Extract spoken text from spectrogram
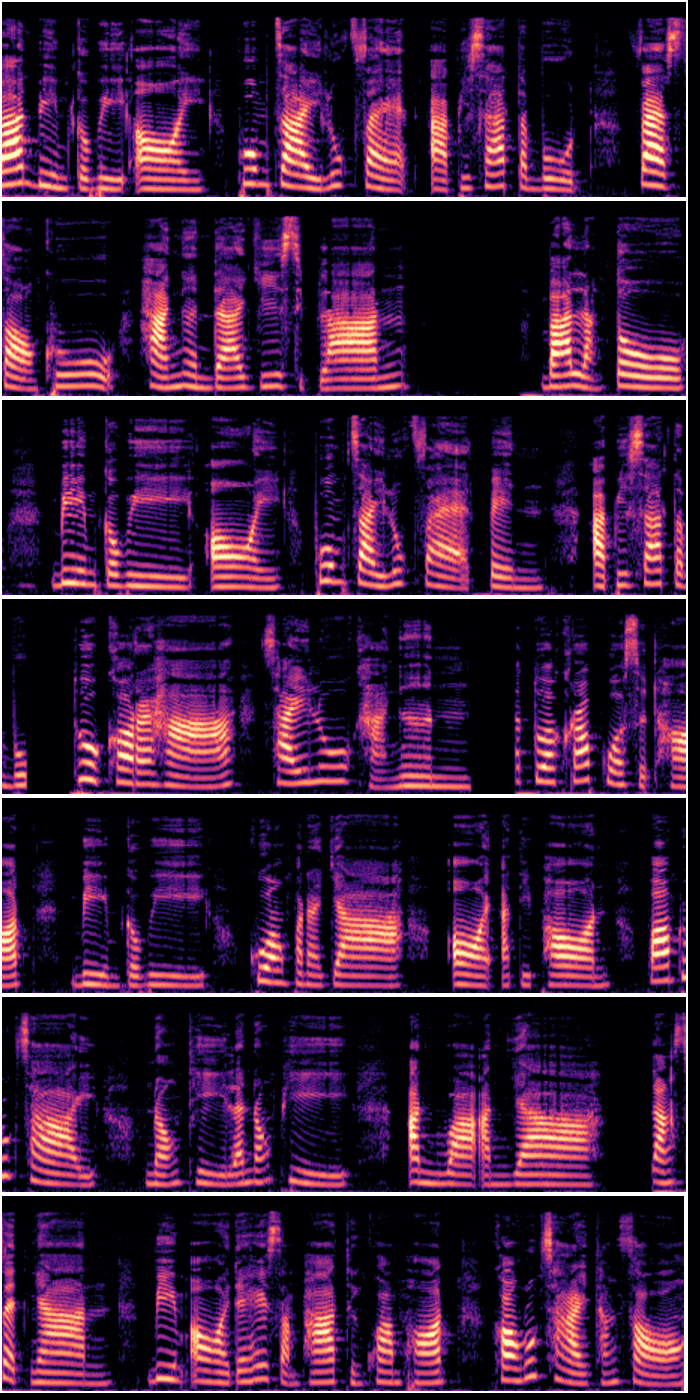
บ้านบีมกวีออย ภูมิใจลูกแฝดอภิชาตบุตร แฝดสองคู่ หาเงินได้ 20 ล้าน บ้านหลังโต บีมกวีออย ภูมิใจลูกแฝดเป็นอภิชาตบุตร ถูกคอรหา ใช้ลูกหาเงิน ตัวครอบครัวสุดฮอต บีมกวี ควงภรรยา ออยอติพร พร้อมลูกชาย น้องทีและน้องพี อันวาอัญญา หลังเสร็จงานบีมออยได้ให้สัมภาษณ์ถึงความฮอตของลูกชายทั้งสอง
